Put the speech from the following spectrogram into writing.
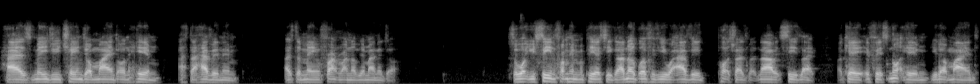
has made you change your mind on him after having him as the main front runner of your manager? So what you've seen from him in PSG, I know both of you were avid Poch fans, but now it seems like okay, if it's not him, you don't mind.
